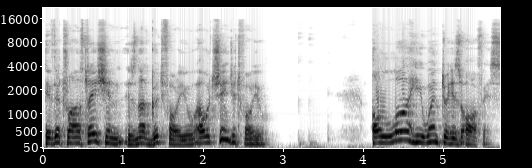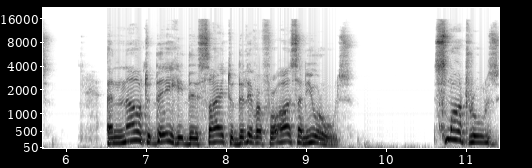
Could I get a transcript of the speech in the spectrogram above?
If the translation is not good for you, I will change it for you. Allah, he went to his office. And now today he decided to deliver for us a new rules. Smart rules,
